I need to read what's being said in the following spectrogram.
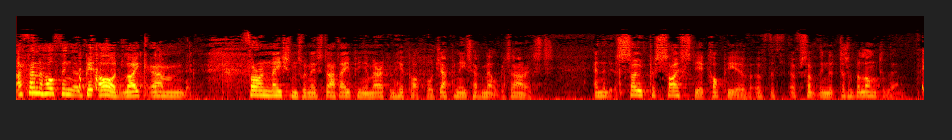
I found the whole thing a bit odd, like um, foreign nations when they start aping American hip hop or Japanese heavy metal guitarists, and then it's so precisely a copy of, of, the, of something that doesn't belong to them. Uh,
